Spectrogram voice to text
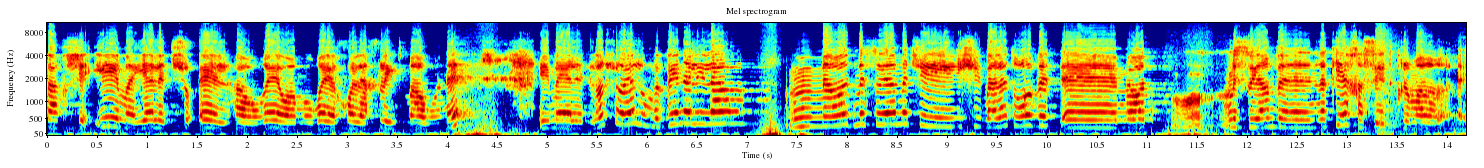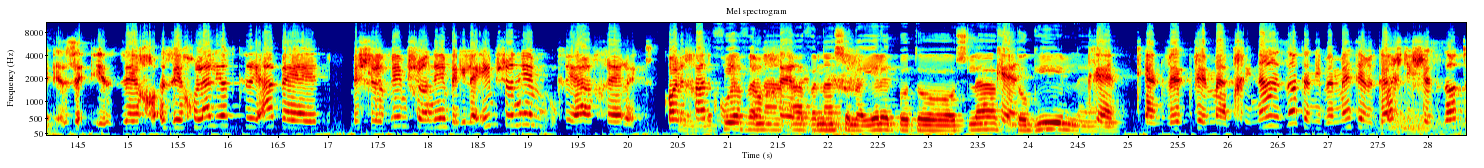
כך שאם הילד שואל, ההורה או המורה יכול להחליט מה הוא עונה. אם הילד לא שואל, הוא מבין עלילה מאוד מסוימת שהיא, שהיא בעלת רובד אה, מאוד מסוים ונקי יחסית. כלומר, זה, זה, זה יכולה להיות קריאה ב... בשלבים שונים, בגילאים שונים, קריאה אחרת. כל כן, אחד קורא אותו אחרת. לפי ההבנה של הילד באותו שלב, כן, באותו גיל. אה. כן, כן, ומהבחינה הזאת אני באמת הרגשתי שזאת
